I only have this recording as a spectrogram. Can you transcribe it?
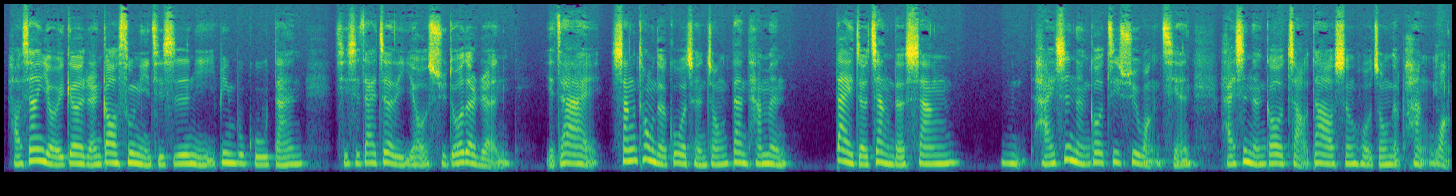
好像有一个人告诉你，其实你并不孤单。其实在这里有许多的人也在伤痛的过程中，但他们带着这样的伤。还是能够继续往前，还是能够找到生活中的盼望。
